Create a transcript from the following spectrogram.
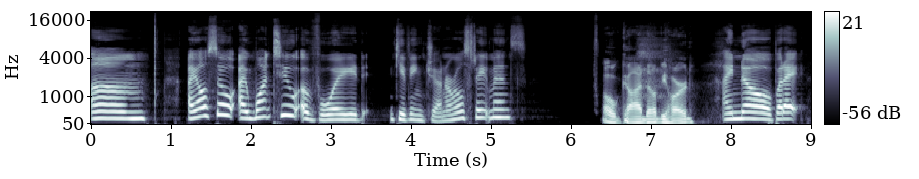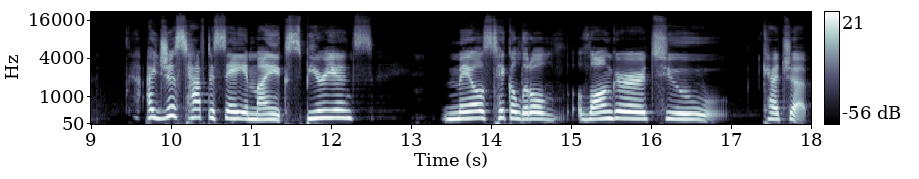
Um I also I want to avoid giving general statements. Oh God, that'll be hard. I know, but I I just have to say in my experience males take a little longer to catch up,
